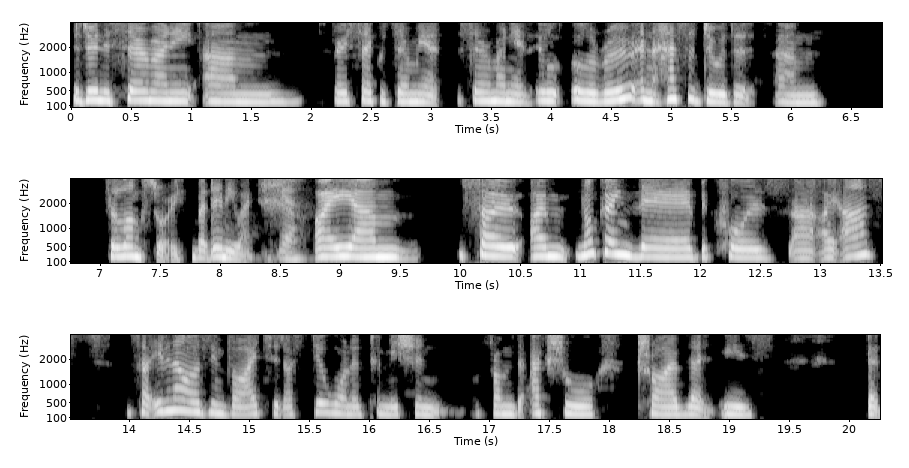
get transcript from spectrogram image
they're doing this ceremony um, very sacred ceremony at, ceremony at Uluru and it has to do with it um, it's a long story but anyway. Yeah. I um so i'm not going there because uh, i asked so even though i was invited i still wanted permission from the actual tribe that is that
